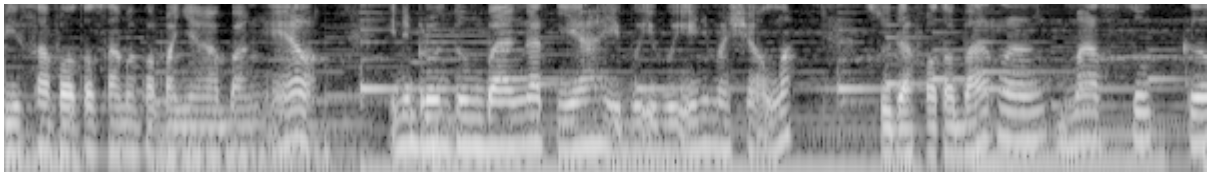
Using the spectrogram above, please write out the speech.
Bisa foto sama papanya Abang El. Ini beruntung banget ya ibu-ibu ini Masya Allah. Sudah foto bareng Masuk ke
